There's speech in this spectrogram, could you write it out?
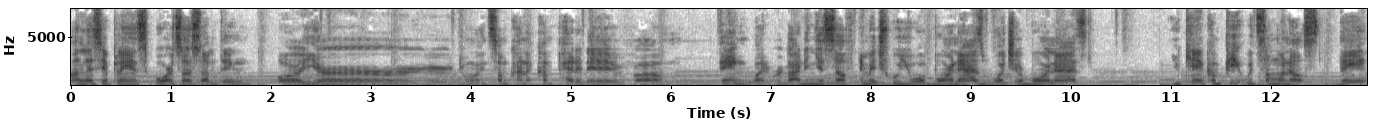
Unless you're playing sports or something, or you're doing some kind of competitive um, thing. But regarding your self image, who you were born as, what you're born as, you can't compete with someone else. They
